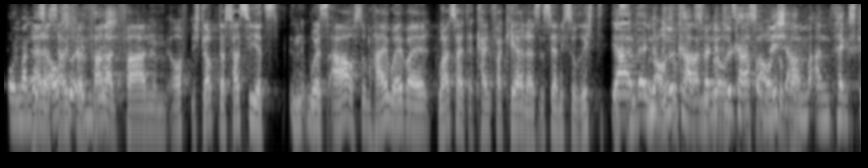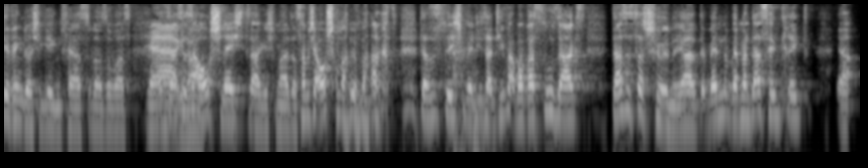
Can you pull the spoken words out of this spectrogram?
Und man Ja, ist das auch habe so ich beim Fahrradfahren oft. Ich glaube, das hast du jetzt in den USA auf so einem Highway, weil du hast halt keinen Verkehr. Das ist ja nicht so richtig. ist ja, wenn du Glück hast, wenn du Glück hast und nicht am, an Thanksgiving durch die Gegend fährst oder sowas. Ja, also das ist genau. auch schlecht, sage ich mal. Das habe ich auch schon mal gemacht. Das ist nicht meditativ, aber was du sagst, das ist das Schöne. Ja, wenn wenn man das hinkriegt, ja.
